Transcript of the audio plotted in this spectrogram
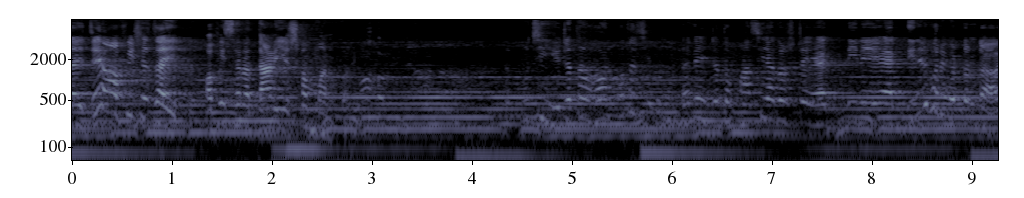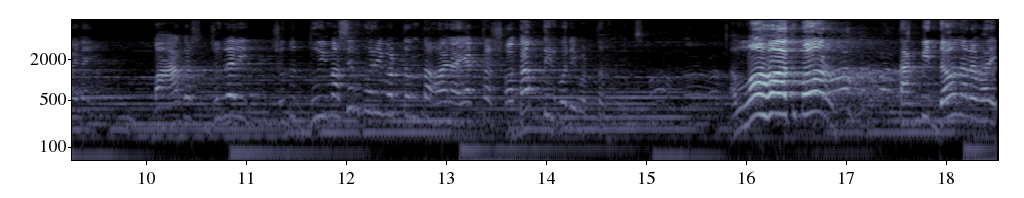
যাই, যে অফিসে যাই, অফিসাররা দাঁড়িয়ে সম্মান করে। বুঝি এটা তো হওয়ার কথা ছিল তাহলে এটা তো পাঁচই আগস্টে একদিনে একদিনের পরিবর্তনটা হয় নাই। বা আগস্ট, জুলাই শুধু দুই মাসের পরিবর্তন তো হয় না একটা শতাব্দীর পরিবর্তন হয়েছে। আল্লাহ আকবর! তাকবির দাও না রে ভাই।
